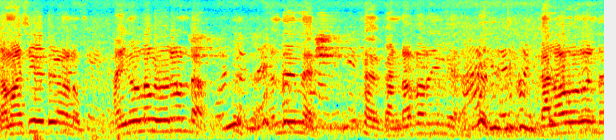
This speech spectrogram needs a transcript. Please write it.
തമാശയായിട്ട് കാണും. അതിനുള്ള വിവരം ഉണ്ടോ? ഉണ്ടല്ലേ? കണ്ടാ പറഞ്ഞില്ല? കലാബോധം ഉണ്ട്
